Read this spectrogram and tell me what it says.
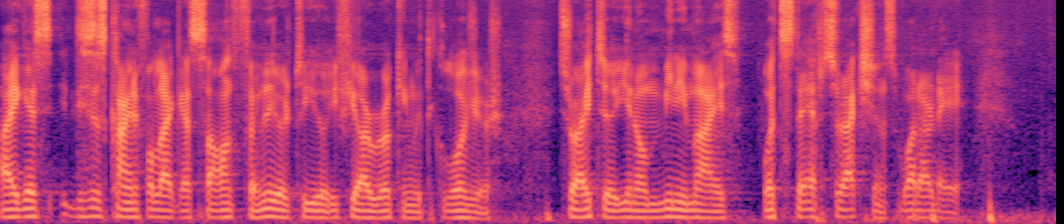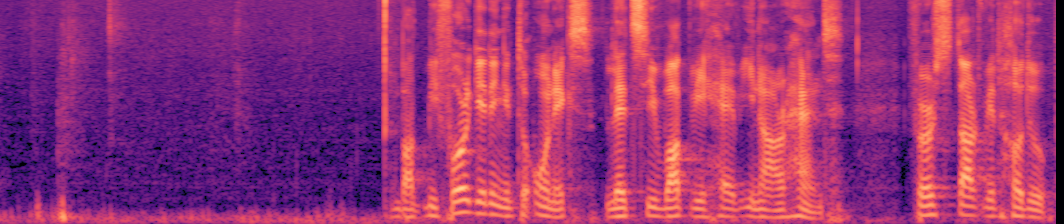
I guess this is kind of like a sound familiar to you if you are working with Clojure. Try to you know minimize what's the abstractions, what are they? But before getting into Onyx, let's see what we have in our hand. First, start with Hadoop.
